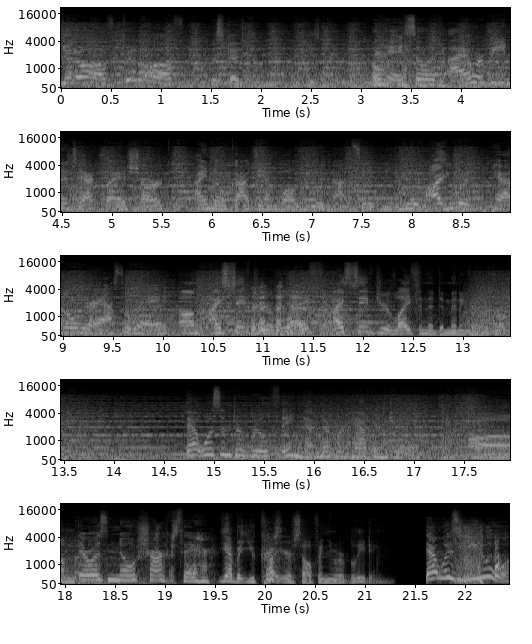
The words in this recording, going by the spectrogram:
"Get off, get off." This guy's dramatic. He's. Okay, so if I were being attacked by a shark, I know goddamn well you would not save me. You would, I- you would paddle your ass away. Um, I saved your life. I saved your life in the Dominican Republic. That wasn't a real thing. That never happened, Joel. Um, There was no sharks there. yeah, but you cut There's- yourself and you were bleeding. That was you.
